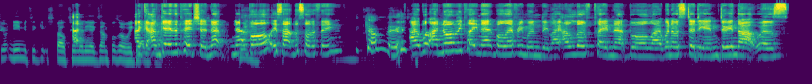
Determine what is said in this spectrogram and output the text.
you need me to get, spell too many examples, or are we? I, getting am getting the picture. Net netball is that the sort of thing? It can be. I well, I normally play netball every Monday. Like I love playing netball. Like when I was studying, doing that was,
